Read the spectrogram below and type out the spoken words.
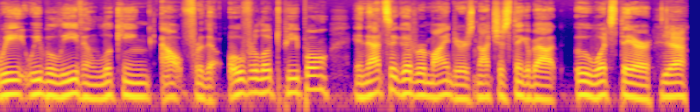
we we believe in looking out for the overlooked people, and that's a good reminder. Is not just think about ooh, what's their Yeah.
